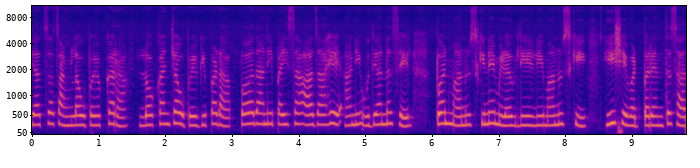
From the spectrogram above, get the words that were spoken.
त्याचा चांगला उपयोग करा. लोकांच्या उपयोगी पडा. पद आणि पैसा आज आहे आणि उद्या नसेल पण माणुसकीने मिळवलेली माणुसकी ही शेवटपर्यंत साथ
